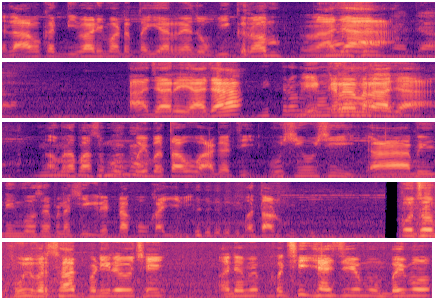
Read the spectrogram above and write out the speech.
એટલે આ વખત દિવાળી માટે તૈયાર રહેજો વિક્રમ રાજા. આજા રે આજા. વિક્રમ રાજા. હમણાં પાછું મુંબઈ બતાવું આગળથી. ઉશી ઉશી. આ બિલ્ડિંગો છે પેલા સિગરેટના કોકા જેવી બતાડું. કો છો ફૂલ વરસાદ પડી રહ્યો છે અને અમે પહોંચી ગયા છીએ મુંબઈમાં.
